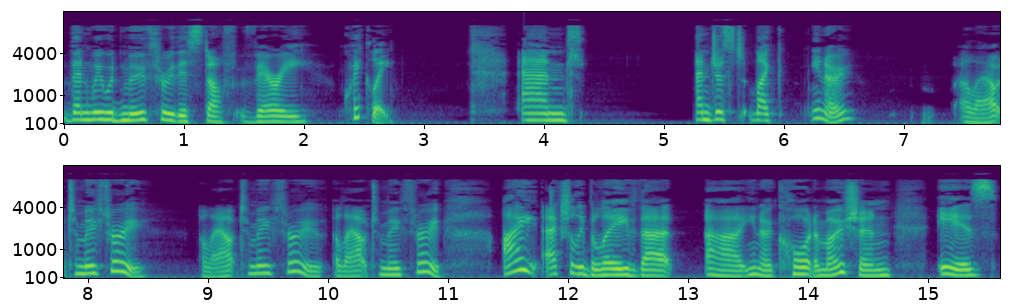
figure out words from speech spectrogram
then we would move through this stuff very quickly. And, and just like, you know, allow it to move through, allow it to move through, allow it to move through. I actually believe that, uh, you know, caught emotion is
